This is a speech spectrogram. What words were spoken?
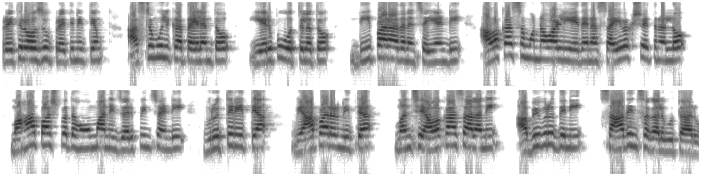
ప్రతిరోజు ప్రతినిత్యం అష్టమూలిక తైలంతో ఎరుపు ఒత్తులతో దీపారాధన చేయండి. అవకాశం ఉన్న వాళ్ళు ఏదైనా శైవ క్షేత్రంలో మహాపాష్పత హోమాన్ని జరిపించండి. వృత్తిరీత్యా వ్యాపార రీత్యా మంచి అవకాశాలని అభివృద్ధిని సాధించగలుగుతారు.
